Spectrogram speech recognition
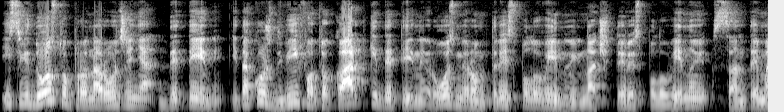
і свідоцтво про народження дитини. І також дві фотокартки дитини розміром 3,5 на 4,5 см.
